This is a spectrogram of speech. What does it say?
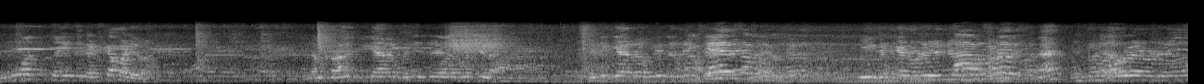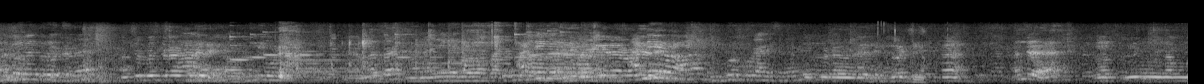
ಮೂವತ್ತೈದು ಘಟಕ ಮಾಡಿರೋ ನಮ್ಮ ತಾಲೂಕಿಗೆ ಯಾರು ಬಂದಿದ್ರೆ ಎಲ್ಲ ಗೊತ್ತಿಲ್ಲ. ಇದಕ್ಕೆ ಯಾರು ಹೋಗಿದ್ರೆ ಈ ಘಟಕ ನೋಡಿದ್ರೆ ಅವರ ನೋಡಿದ್ರೆ ಬಂದ್ರೆ ನೋಡಿರಿ ಮತ್ತೆ? ಅಂದ್ರೆ ನಮ್ಮ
